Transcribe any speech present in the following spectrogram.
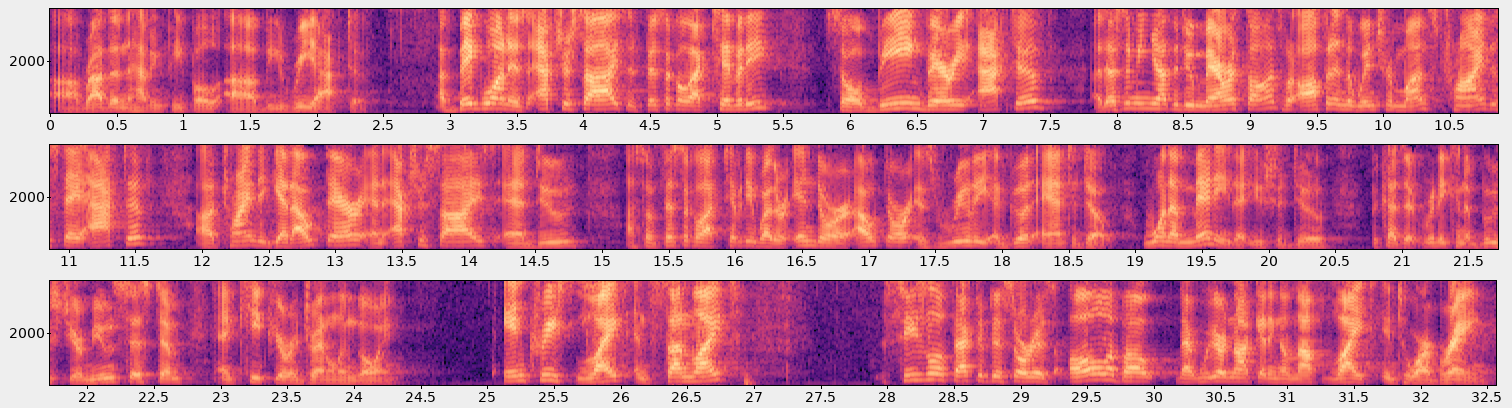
uh, rather than having people uh, be reactive. A big one is exercise and physical activity. So, being very active it doesn't mean you have to do marathons, but often in the winter months, trying to stay active, uh, trying to get out there and exercise and do uh, some physical activity, whether indoor or outdoor, is really a good antidote. One of many that you should do because it really can boost your immune system and keep your adrenaline going increased light and sunlight. Seasonal affective disorder is all about that we are not getting enough light into our brain.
